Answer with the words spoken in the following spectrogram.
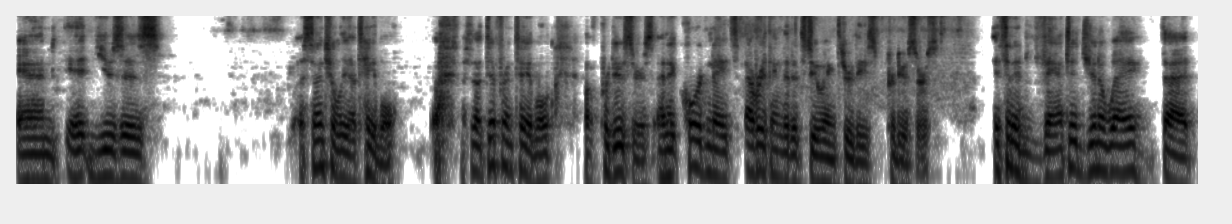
and it uses essentially a table, a different table of producers, and it coordinates everything that it's doing through these producers. It's an advantage in a way that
